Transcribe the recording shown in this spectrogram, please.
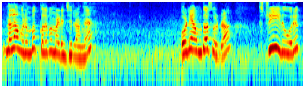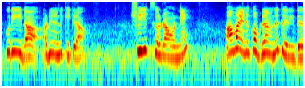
இதனால் அவங்க ரொம்ப குழப்பம் அடைஞ்சிடுறாங்க. உடனே அமுதா சொல்கிறா ஸ்ரீ இது ஒரு குறியீடா அப்படின்னு வந்து கேட்குறா ஸ்ரீஜித் சொல்கிறான் உடனே ஆமாம் எனக்கும் அப்படி தான் வந்து தெரியுது.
